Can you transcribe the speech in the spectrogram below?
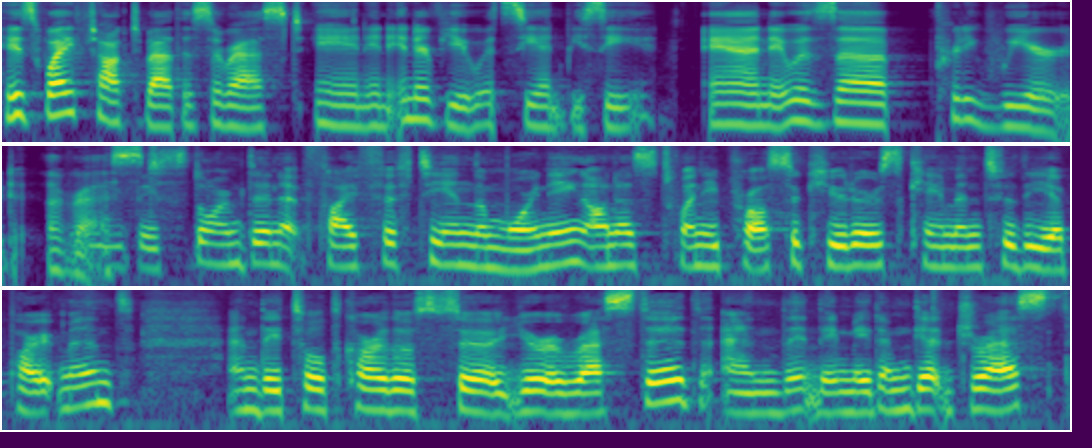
His wife talked about this arrest in an interview with CNBC, and it was a pretty weird arrest. They stormed in at 5:50 in the morning. On us, 20 prosecutors came into the apartment, and they told Carlos, "You're arrested," and they, they made him get dressed.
